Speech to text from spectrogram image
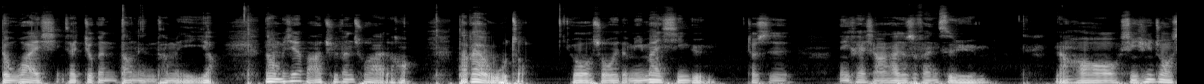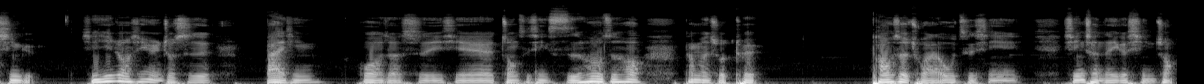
的外形，在就跟当年的他们一样。那我们现在把它区分出来了哈，大概有五种，有所谓的弥漫星云，就是你可以想到它就是分子云，然后行星状星云，行星状星云就是白矮星或者是一些中子星死后之后，他们所推。抛射出来的物质形形成的一个形状，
